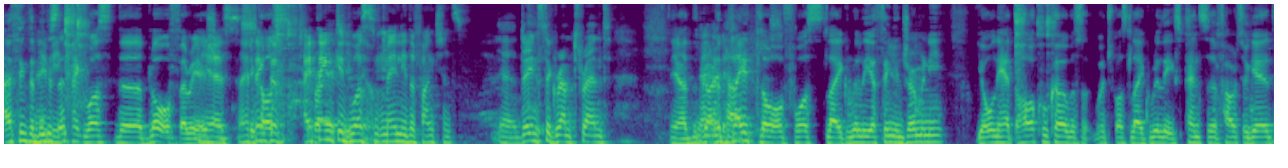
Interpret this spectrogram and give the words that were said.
I think the biggest Maybe. impact was the blow-off variation. Yes, I think Because- the, I think it variety, was mainly the functions. Yeah, the Instagram trend. Yeah, the, Got the plate blow-off was like really a thing in Germany. You only had the Hawk hookah, was, which was like really expensive, hard to get.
